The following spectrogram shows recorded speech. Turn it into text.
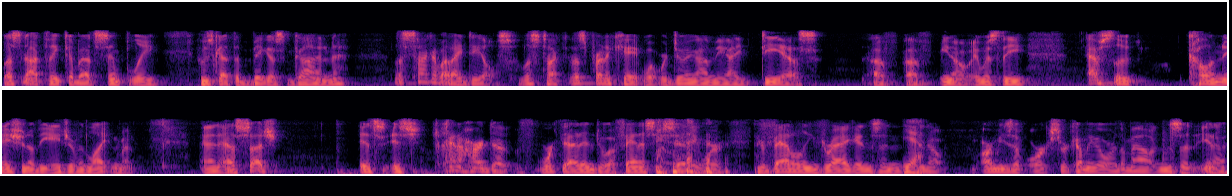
Let's not think about simply who's got the biggest gun. Let's talk about ideals. Let's talk. Let's predicate what we're doing on the ideas of of you know. It was the absolute culmination of the Age of Enlightenment, and as such, it's it's kind of hard to work that into a fantasy setting where you're battling dragons and Yeah. you know armies of orcs are coming over the mountains and you know.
